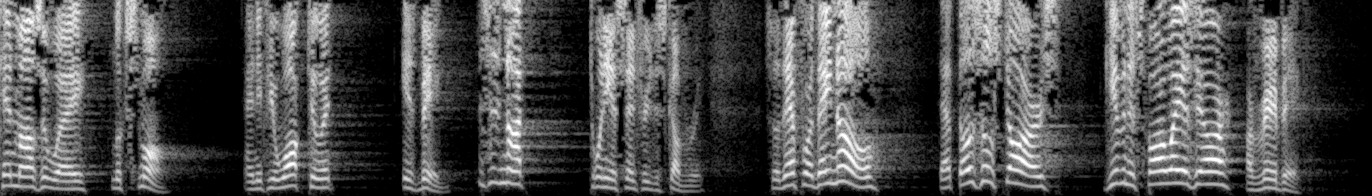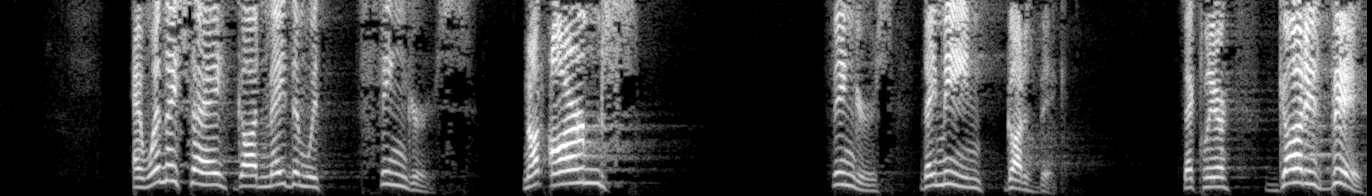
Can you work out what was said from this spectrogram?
10 miles away looks small. And if you walk to it, is big. This is not 20th century discovery. So therefore they know that those little stars, given as far away as they are, are very big. And when they say God made them with fingers, not arms, fingers, they mean God is big. Is that clear? God is big.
